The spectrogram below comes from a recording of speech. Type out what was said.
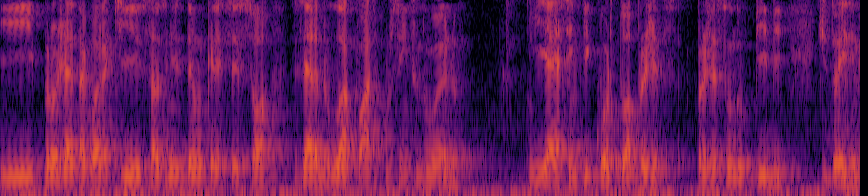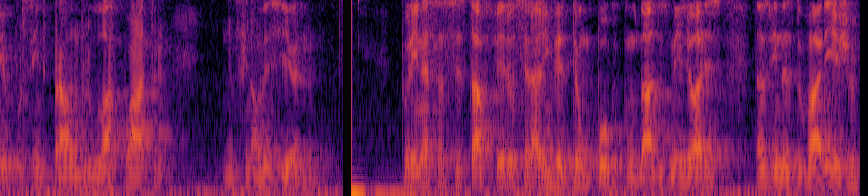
e projeta agora que os Estados Unidos devem crescer só 0,4% no ano. E a S&P cortou a projeção do PIB de 2,5% para 1,4% no final desse ano. Porém, nessa sexta-feira o cenário inverteu um pouco com dados melhores das vendas do varejo,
